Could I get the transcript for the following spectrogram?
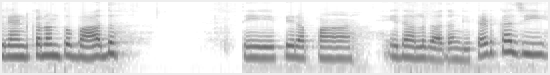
ਗ੍ਰੈਂਡ ਕਰਨ ਤੋਂ ਬਾਅਦ ਅਤੇ ਫਿਰ ਆਪਾਂ ਇਹਦਾ ਲਗਾ ਦਾਂਗੇ ਤੜਕਾ ਜੀ।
